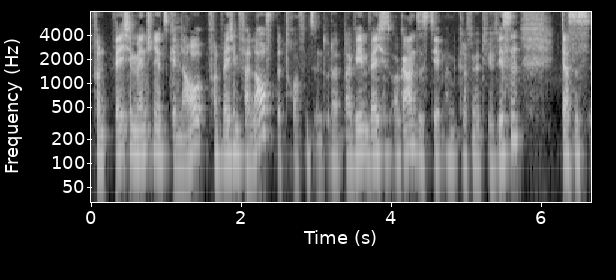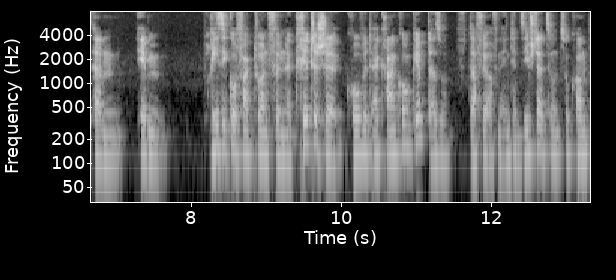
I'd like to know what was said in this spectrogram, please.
von welchem Menschen jetzt genau von welchem Verlauf betroffen sind oder bei wem welches Organsystem angegriffen wird. Wir wissen, dass es ähm, eben Risikofaktoren für eine kritische Covid-Erkrankung gibt, also dafür auf eine Intensivstation zu kommen,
